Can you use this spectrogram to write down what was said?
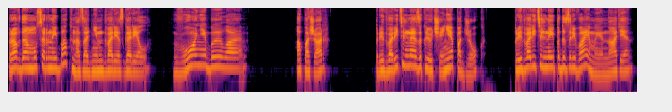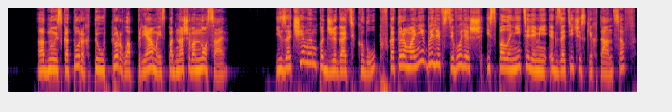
Правда, мусорный бак на заднем дворе сгорел. Вони было. А пожар? Предварительное заключение поджог. Предварительные подозреваемые Нави. одну из которых ты уперла прямо из-под нашего носа. И зачем им поджигать клуб, в котором они были всего лишь исполнителями экзотических танцев?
